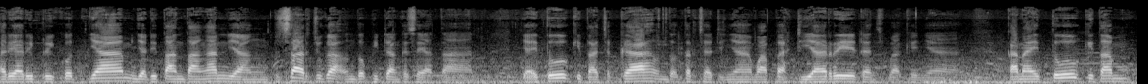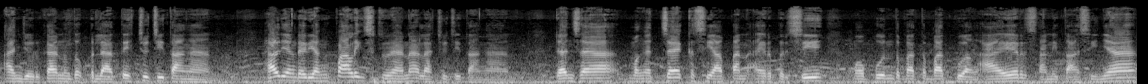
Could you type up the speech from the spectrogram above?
hari-hari berikutnya menjadi tantangan yang besar juga untuk bidang kesehatan yaitu kita cegah untuk terjadinya wabah diare dan sebagainya. Karena itu kita anjurkan untuk berlatih cuci tangan. Hal yang dari yang paling sederhana adalah cuci tangan. Dan saya mengecek kesiapan air bersih maupun tempat-tempat buang air sanitasinya.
